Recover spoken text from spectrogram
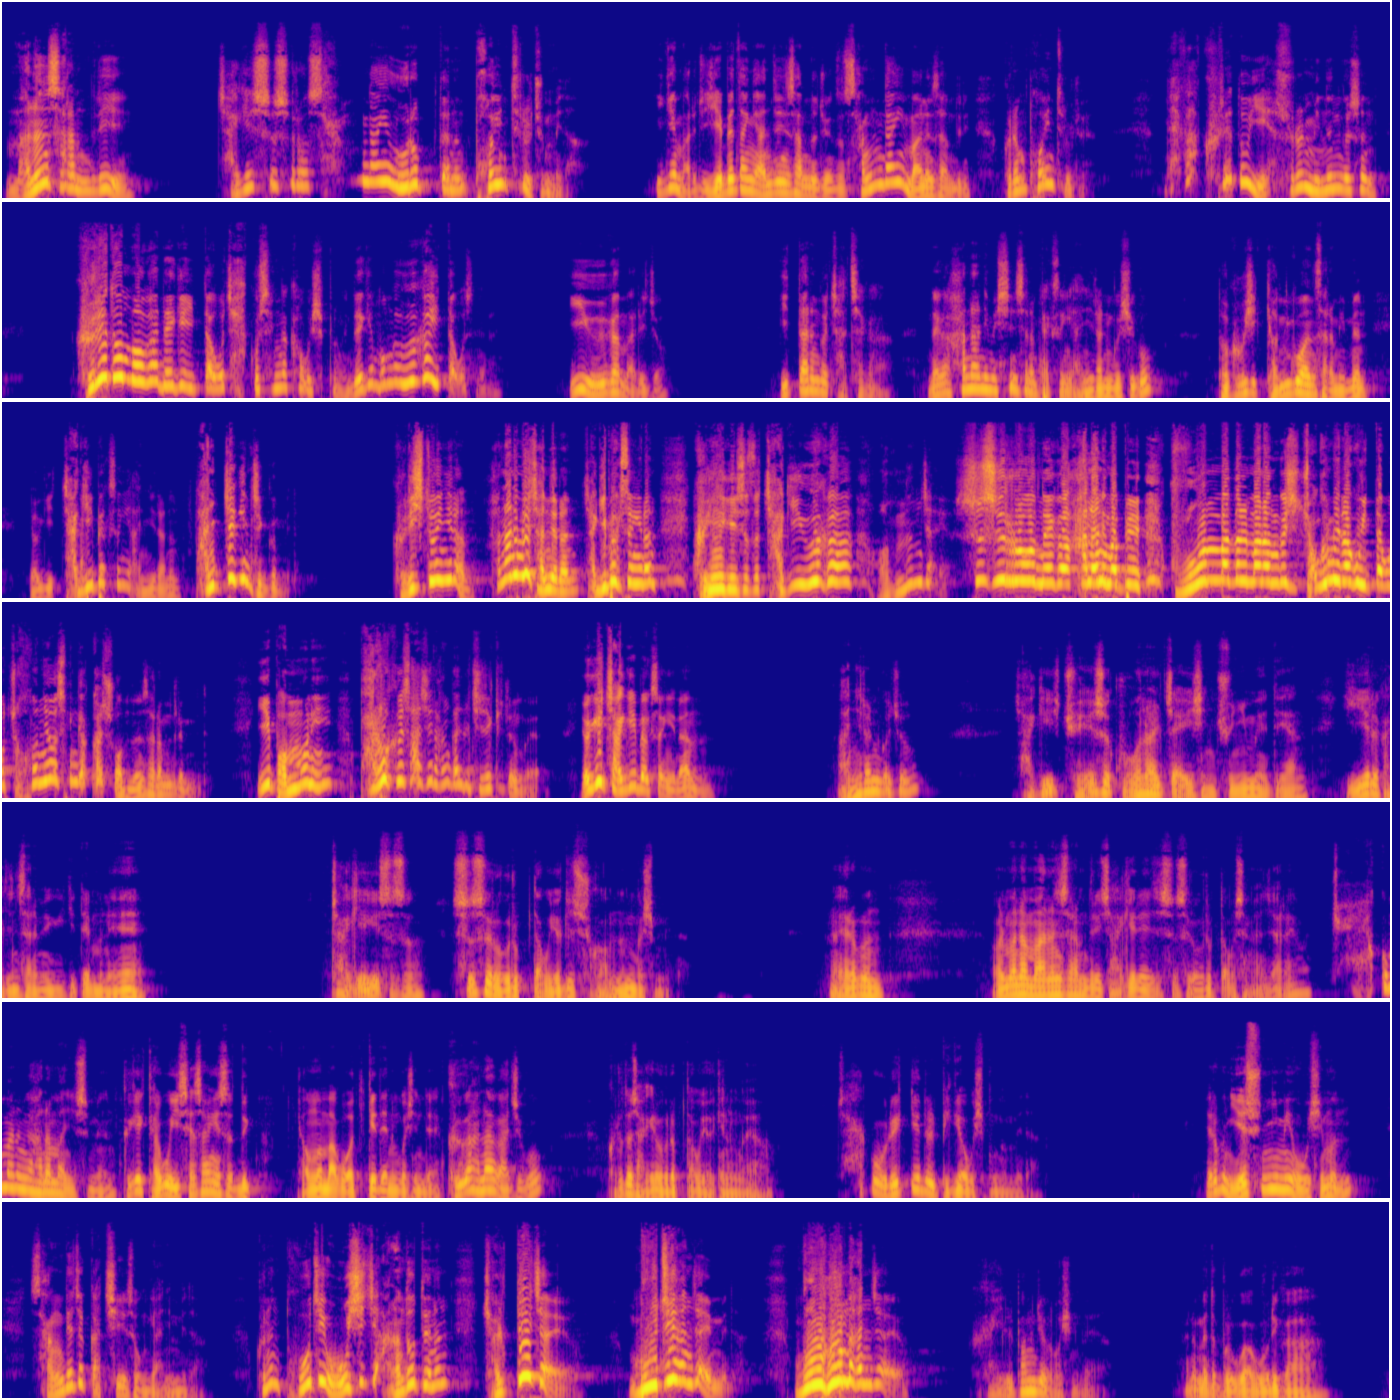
많은 사람들이 자기 스스로 상당히 의롭다는 포인트를 줍니다. 이게 말이죠. 예배당에 앉은 사람들 중에서 상당히 많은 사람들이 그런 포인트를 줘요. 내가 그래도 예수를 믿는 것은 그래도 뭐가 내게 있다고 자꾸 생각하고 싶은 거예요. 내게 뭔가 의가 있다고 생각해요. 이 의가 말이죠. 있다는 것 자체가 내가 하나님의 신선한 백성이 아니라는 것이고 더 그것이 견고한 사람이면 여기 자기 백성이 아니라는 단적인 증거입니다. 그리스도인이란 하나님의 자녀란 자기 백성이란 그에게 있어서 자기 의가 없는 자예요. 스스로 내가 하나님 앞에 구원받을 만한 것이 조금이라고 있다고 전혀 생각할 수 없는 사람들입니다. 이 본문이 바로 그 사실 한 가지를 지적해 주는 거예요. 여기 자기 백성이란 아니라는 거죠. 자기 죄에서 구원할 자이신 주님에 대한 이해를 가진 사람이기 때문에 자기에게 있어서 스스로 어렵다고 여길 수가 없는 것입니다. 여러분, 얼마나 많은 사람들이 자기를 스스로 어렵다고 생각하는지 알아요? 조그마한 거 하나만 있으면 그게 결국 이 세상에서 경험하고 얻게 되는 것인데 그거 하나 가지고 그래도 자기를 어렵다고 여기는 거예요. 자꾸 우리끼리를 비교하고 싶은 겁니다. 여러분 예수님이 오심은 상대적 가치에서 온 게 아닙니다. 그는 도저히 오시지 않아도 되는 절대자예요. 무지한 자입니다. 무흠한 자예요. 그가 일방적으로 오신 거예요. 그럼에도 불구하고 우리가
